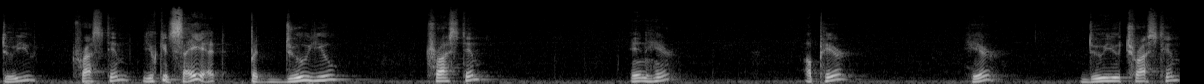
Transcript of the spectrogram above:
Do you trust him? You could say it, but do you trust him? In here? Up here? Here? Do you trust him?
